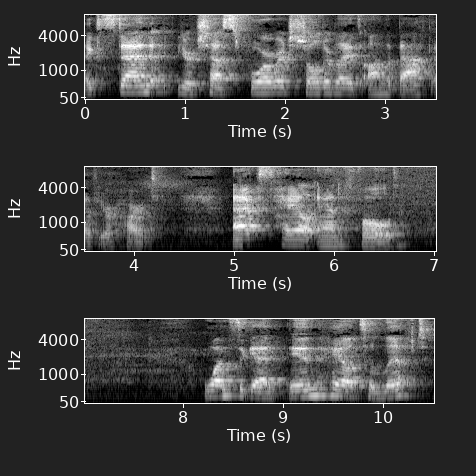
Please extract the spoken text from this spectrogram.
Extend your chest forward, shoulder blades on the back of your heart. Exhale and fold. Once again, inhale to lift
